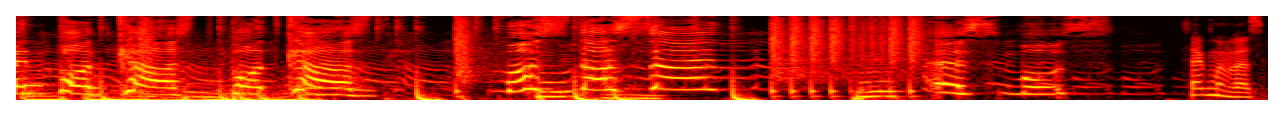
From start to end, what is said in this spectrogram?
ein Podcast. Podcast. Muss das sein? Es muss. Sag mal was.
